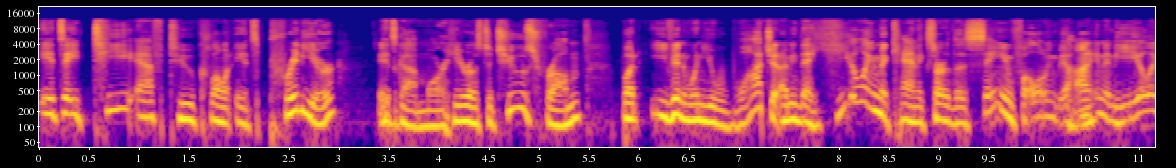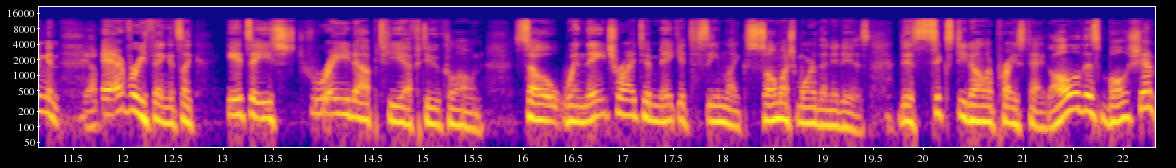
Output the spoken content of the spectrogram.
It's a TF2 clone. It's prettier. It's got more heroes to choose from. But even when you watch it, I mean, the healing mechanics are the same, following mm-hmm. behind and healing and Yep. everything. It's like it's a straight up TF2 clone. So when they try to make it seem like so much more than it is, this $60 price tag, all of this bullshit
